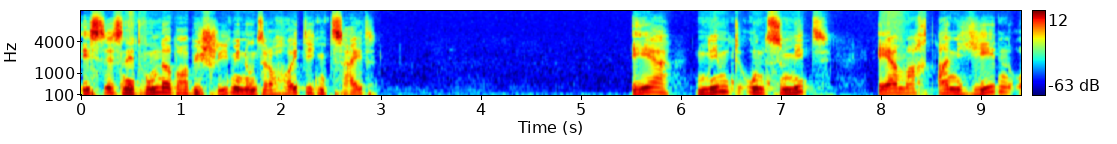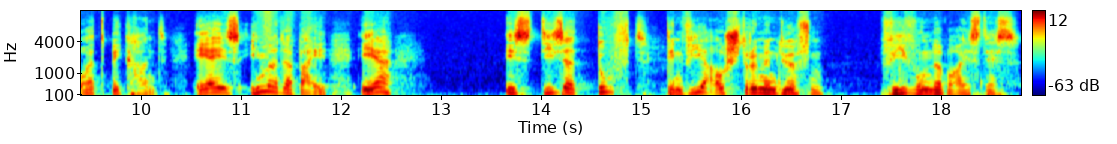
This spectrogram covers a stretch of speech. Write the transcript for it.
Ist es nicht wunderbar beschrieben in unserer heutigen Zeit? Er nimmt uns mit. Er macht an jeden Ort bekannt. Er ist immer dabei. Er ist dieser Duft, den wir ausströmen dürfen. Wie wunderbar ist das?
